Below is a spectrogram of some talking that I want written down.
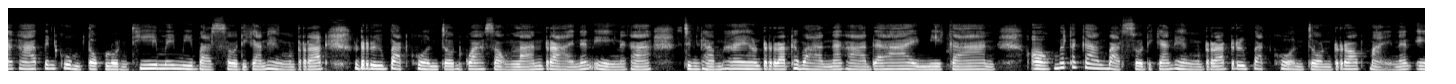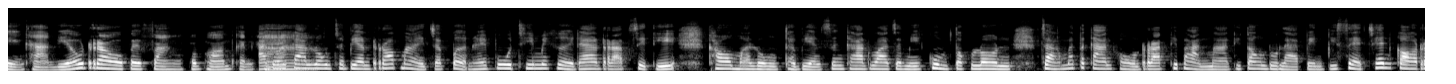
นะคะ เป็นกลุ่มตกหล่นที่ไม่มีบัตรสวัสดิการแห่งรัฐ หรือบัตรคนจนกว่า 2 ล้านรายนั่นเองนะคะ จึงทำให้รัฐบาลนะคะได้มีการออกมาตรการบัตรสวัสดิการแห่งรัฐ หรือบัตรคนจนรอบใหม่นั่นเองค่ะ เดี๋ยวเราไปฟังพร้อม ๆ กันค่ะโดยการลงงทะเบียนรอบใหม่จะเปิดให้ผู้ที่ไม่เคยได้รับสิทธิเข้ามาลงทะเบียน ซึ่งคาดว่าจะมีกลุ่มตกหล่นจากมาตรการของรัฐที่ผ่านมาที่ต้องดูแลเป็นพิเศษ เช่น กร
